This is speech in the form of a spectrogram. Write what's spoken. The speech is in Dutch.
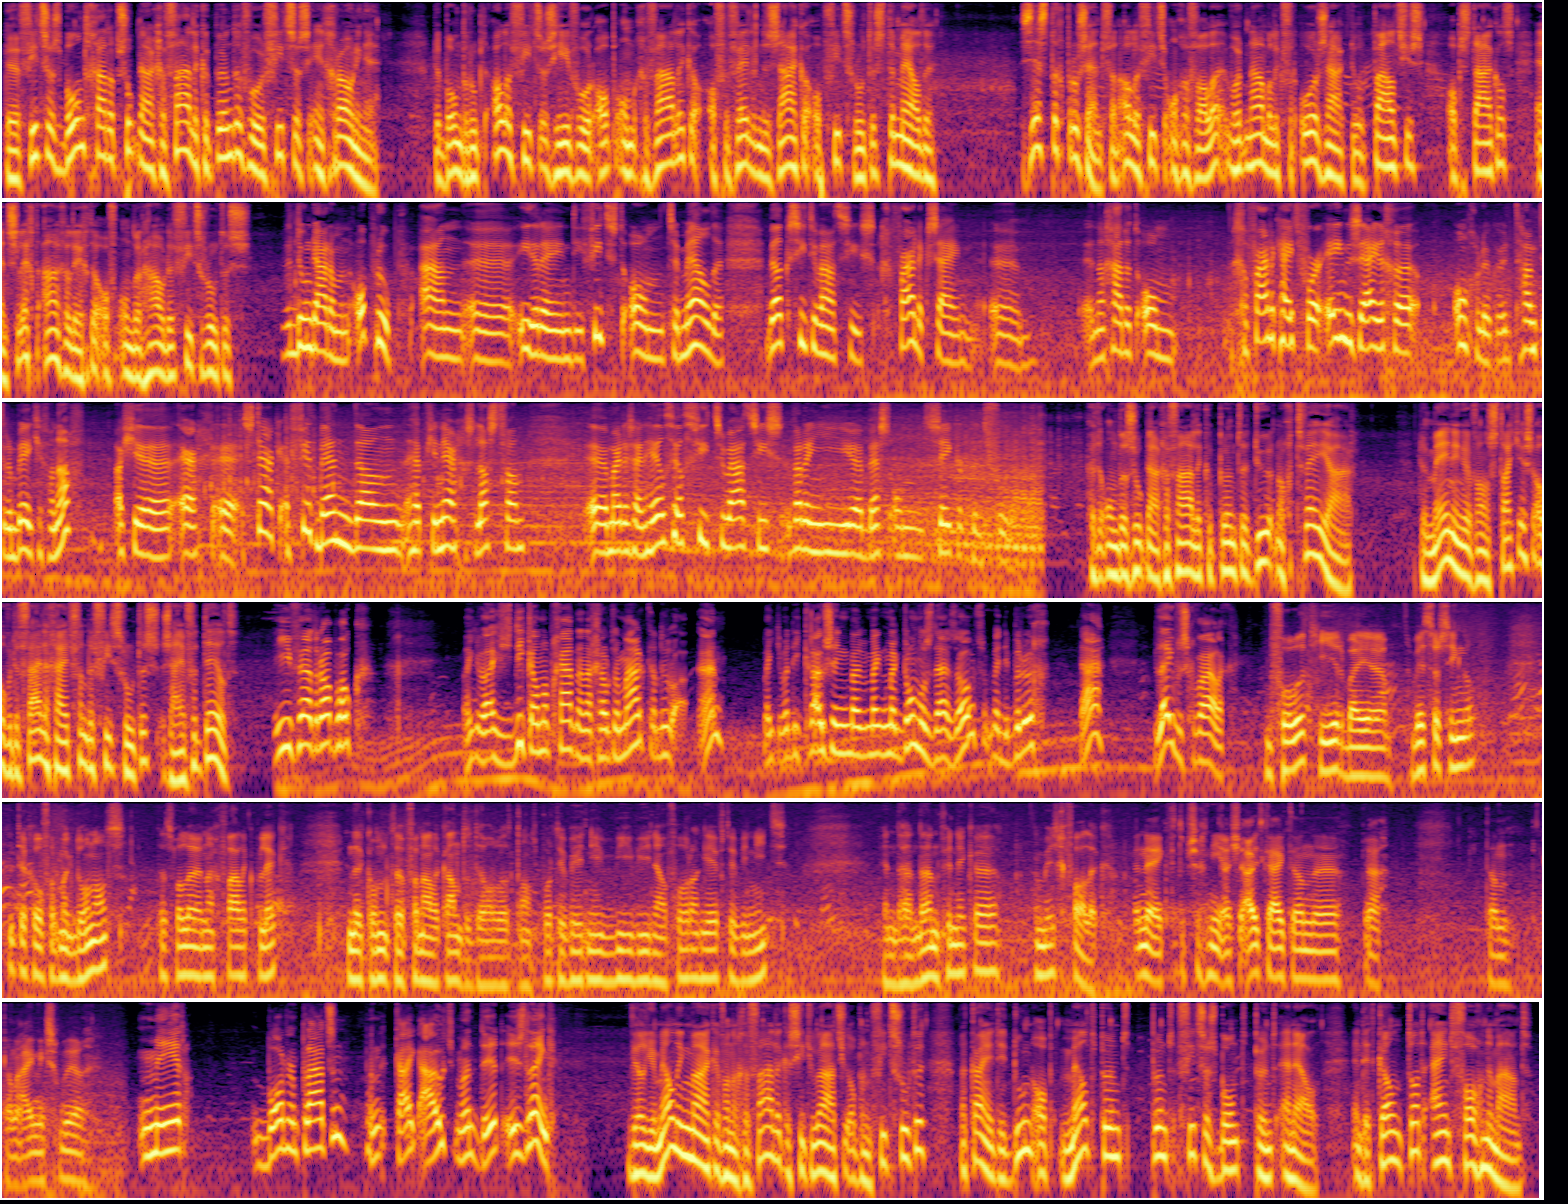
De Fietsersbond gaat op zoek naar gevaarlijke punten voor fietsers in Groningen. De bond roept alle fietsers hiervoor op om gevaarlijke of vervelende zaken op fietsroutes te melden. 60% van alle fietsongevallen wordt namelijk veroorzaakt door paaltjes, obstakels en slecht aangelegde of onderhouden fietsroutes. We doen daarom een oproep aan uh, iedereen die fietst om te melden welke situaties gevaarlijk zijn. Uh, en dan gaat het om gevaarlijkheid voor eenzijdige ongelukken. Het hangt er een beetje vanaf. Als je erg uh, sterk en fit bent, dan heb je nergens last van. Uh, maar er zijn heel veel situaties waarin je je best onzeker kunt voelen. Het onderzoek naar gevaarlijke punten duurt nog twee jaar. De meningen van stadjes over de veiligheid van de fietsroutes zijn verdeeld. Hier verderop ook. Weet je wel, als je die kant op gaat naar de grote markt, hè? weet je wat die kruising bij McDonald's daar zo, bij die brug, daar, levensgevaarlijk. Bijvoorbeeld hier bij uh, Westersingel, tegenover McDonald's. Dat is wel een gevaarlijke plek. En dat komt van alle kanten door het transport. Je weet niet wie, wie nou voorrang heeft en wie niet. En dan, dan vind ik uh, een beetje gevaarlijk. Nee, ik vind het op zich niet. Als je uitkijkt, dan, uh, ja, dan kan er eigenlijk niks gebeuren. Meer borden plaatsen. Kijk uit, want dit is link. Wil je melding maken van een gevaarlijke situatie op een fietsroute? Dan kan je dit doen op meldpunt.fietsersbond.nl. En dit kan tot eind volgende maand.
